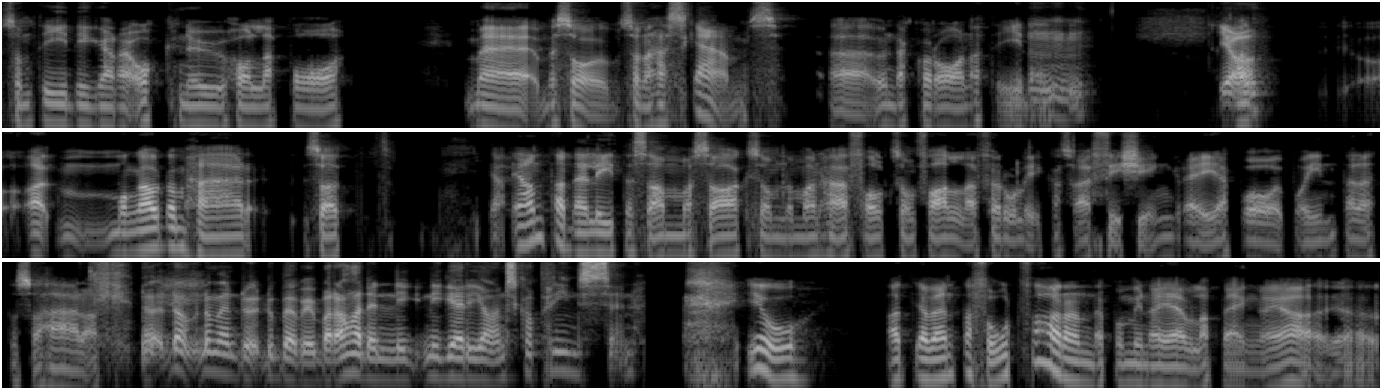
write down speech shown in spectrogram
som tidigare och nu håller på med, med så, sådana här scams eh, under coronatiden. mm. ja. Att- att många av de här så att ja, jag antar det är lite samma sak som när man hör folk som faller för olika så här phishing-grejer på, på internet och så här att No, no, no, men du, du behöver ju bara ha den ni- nigerianska prinsen jo, att jag väntar fortfarande på mina jävla pengar. Jag, jag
